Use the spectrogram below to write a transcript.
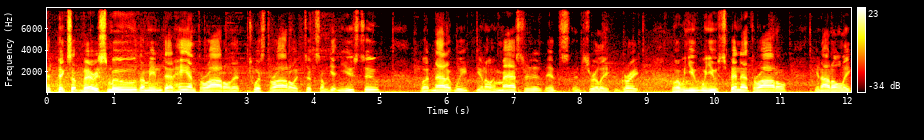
It picks up very smooth. I mean, that hand throttle, that twist throttle, it took some getting used to, but now that we, you know, mastered it, it's it's really great. Well, when you when you spin that throttle, you're not only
